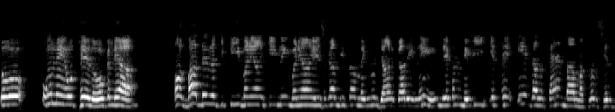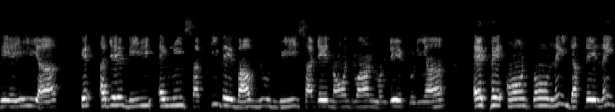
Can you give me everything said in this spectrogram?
ਤੋ ਉਹਨੇ ਉੱਥੇ ਰੋਕ ਲਿਆ। ਔਰ ਬਾਅਦ ਦੇ ਵਿੱਚ ਕੀ ਬਣਿਆ, ਕੀ ਨਹੀਂ ਬਣਿਆ, ਇਸ ਗੱਲ ਦੀ ਤਾਂ ਮੈਨੂੰ ਜਾਣਕਾਰੀ ਨਹੀਂ। ਲੇਕਿਨ ਮੇਰੀ ਇੱਥੇ ਇਹ ਗੱਲ ਕਹਿਣ ਦਾ ਮਤਲਬ ਸਿਰਫ ਇਹੀ ਆ ਕਿ ਅਜੇ ਵੀ ਇੰਨੀ ਸਖਤੀ ਦੇ ਬਾਵਜੂਦ ਵੀ ਸਾਡੇ ਨੌਜਵਾਨ ਮੁੰਡੇ, ਕੁੜੀਆਂ ਇੱਥੇ ਆਉਣ ਤੋਂ ਨਹੀਂ ਡਰਦੇ, ਨਹੀਂ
